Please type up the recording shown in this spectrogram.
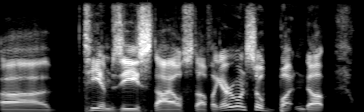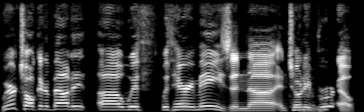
uh TMZ style stuff. Like everyone's so buttoned up. We were talking about it uh, with with Harry Mayes and uh, and Tony Mhm. Bruno.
